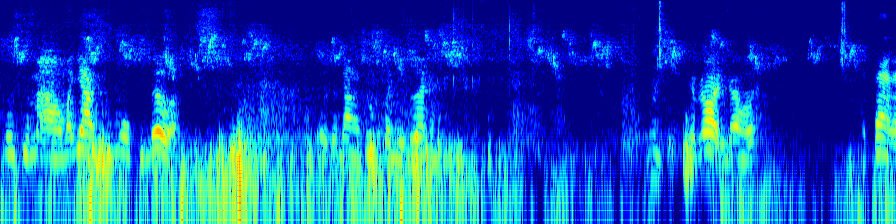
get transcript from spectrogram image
เพิ่นขึ้นมาเอามาย่างชูหมูกินเด้อเดี๋ยวจะนั่งชุบกันนี่เพื่อนเรียบร้อยแล้วเหรอป้าไป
